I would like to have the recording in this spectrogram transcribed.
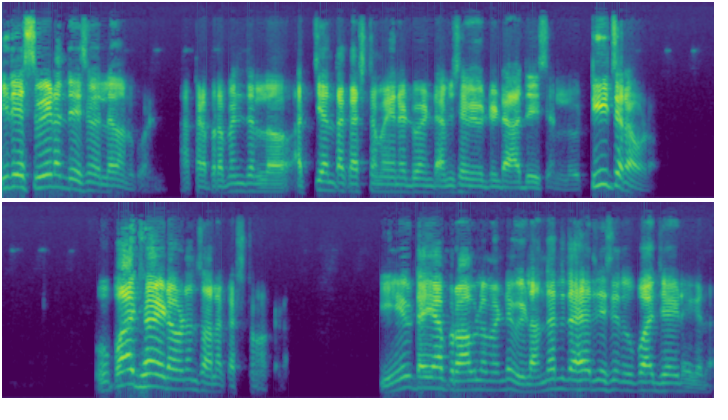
ఇదే స్వీడన్ దేశం వెళ్ళామనుకోండి అక్కడ ప్రపంచంలో అత్యంత కష్టమైనటువంటి అంశం ఏమిటంటే ఆ దేశంలో టీచర్ అవడం. ఉపాధ్యాయుడు అవడం చాలా కష్టం అక్కడ. ఏమిటయ్యా ప్రాబ్లం అంటే వీళ్ళందరినీ తయారు చేసేది ఉపాధ్యాయుడే కదా.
